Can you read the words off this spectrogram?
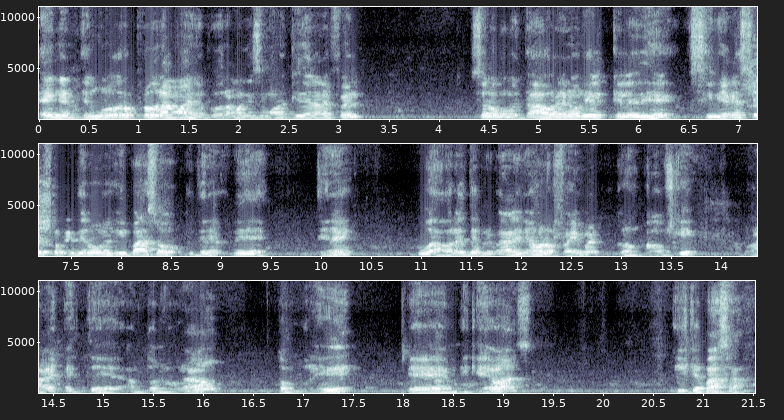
En, en, uno de los programas, en el programa que hicimos aquí de la NFL, se lo comentaba a Noriel que le dije, si bien es cierto que tiene un equipazo, tiene, dije, tiene jugadores de primera línea Hall of Famer, Gronkowski, este, Antonio Brown, Tom Brady, eh, Evans. ¿Y qué pasa?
